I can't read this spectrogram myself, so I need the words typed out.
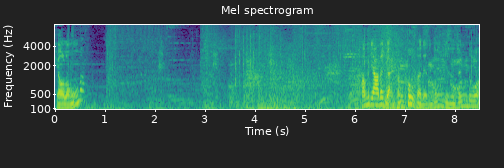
좋 아. 小龙吗？他们家的远程 poke 的东西是真多，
